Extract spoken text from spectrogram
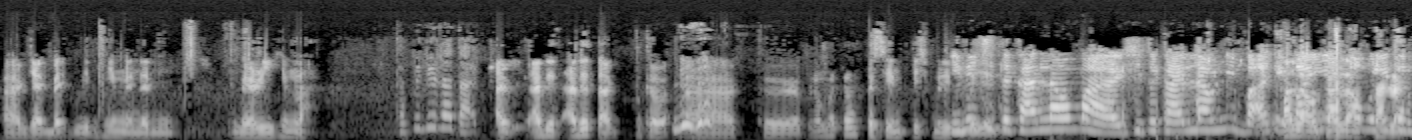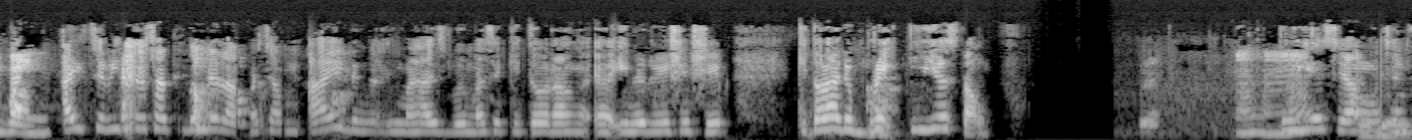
uh, get back with him and then marry him lah? Tapi dia dah tak. Ada ada tak ke uh, ke apa nama tu percentage mereka Ini jadi? cerita kalau Mal. Cerita kalau ni balik Kalau bayang kalau kau boleh terbang. I cerita satu benda lah. Macam I dengan my husband masa kita orang uh, in a relationship, kita orang ada break two years tau. Two Mhm. years yang macam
